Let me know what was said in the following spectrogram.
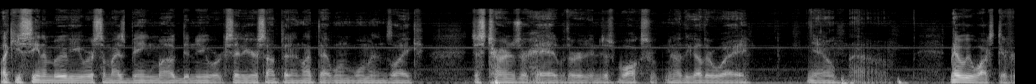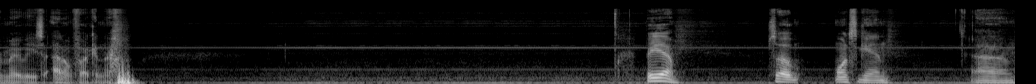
like you see in a movie where somebody's being mugged in New York City or something, and like that one woman's like just turns her head with her and just walks you know the other way. You know, I don't know. Maybe we watch different movies. I don't fucking know. But yeah, so once again, um,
